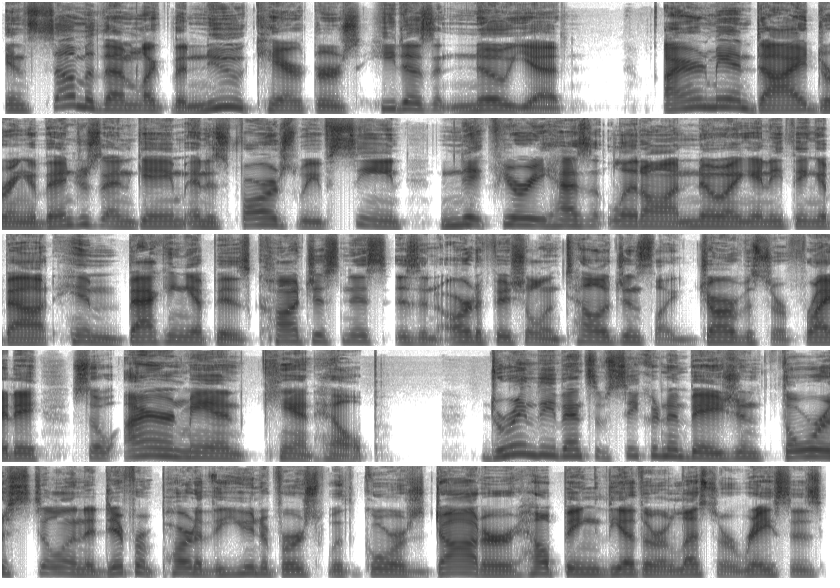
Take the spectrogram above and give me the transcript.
and some of them, like the new characters, he doesn't know yet. Iron Man died during Avengers Endgame, and as far as we've seen, Nick Fury hasn't let on knowing anything about him backing up his consciousness as an artificial intelligence like Jarvis or Friday, so Iron Man can't help. During the events of Secret Invasion, Thor is still in a different part of the universe with Gorr's daughter, helping the other lesser races,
